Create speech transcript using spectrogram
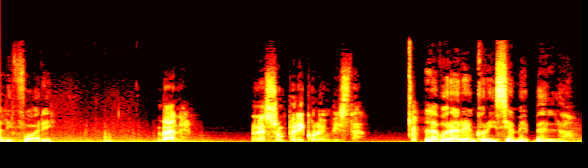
Lì fuori? Bene, nessun pericolo in vista. Lavorare ancora insieme è bello.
